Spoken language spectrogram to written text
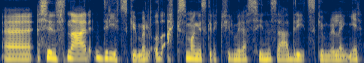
Eh, jeg syns den er dritskummel, og det er ikke så mange skrekkfilmer jeg syns er dritskumle lenger.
